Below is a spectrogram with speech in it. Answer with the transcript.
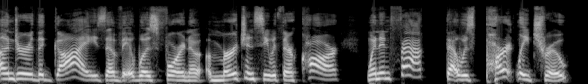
under the guise of it was for an emergency with their car, when in fact that was partly true.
